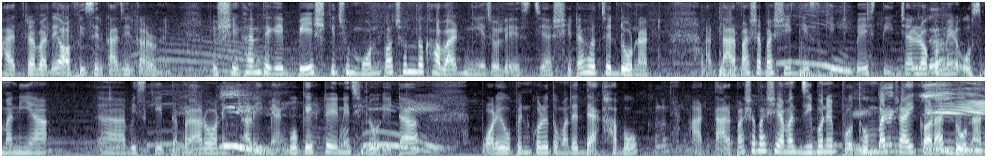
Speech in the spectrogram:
হায়দ্রাবাদে অফিসের কাজের কারণে। তো সেখান থেকে বেশ কিছু মন পছন্দ খাবার নিয়ে চলে এসছে আর সেটা হচ্ছে ডোনাট। আর তার পাশাপাশি বিস্কিট বেশ তিন চার রকমের ওসমানিয়া বিস্কিট তারপর আরও অনেক আর এই ম্যাঙ্গো কেকটা এনেছিল এটা পরে ওপেন করে তোমাদের দেখাবো। আর তার পাশাপাশি আমার জীবনে প্রথমবার ট্রাই করা ডোনাট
